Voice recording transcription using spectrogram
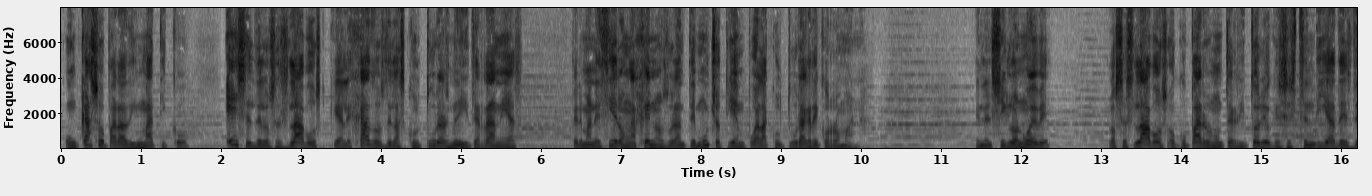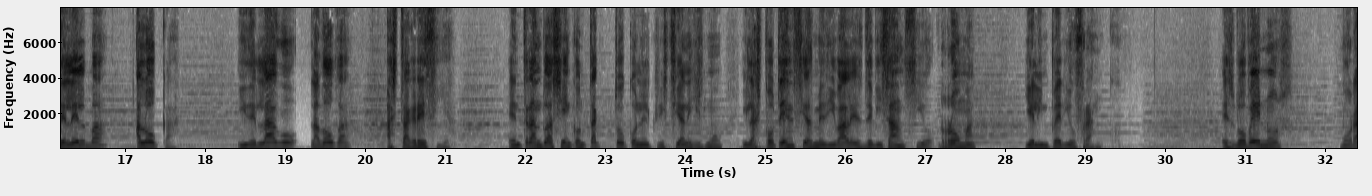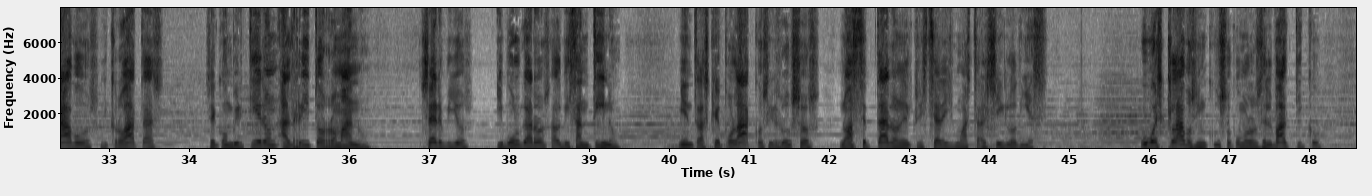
Un caso paradigmático es el de los eslavos que alejados de las culturas mediterráneas permanecieron ajenos durante mucho tiempo a la cultura grecorromana. En el siglo IX, los eslavos ocuparon un territorio que se extendía desde el Elba al Oca y del lago Ladoga hasta Grecia, entrando así en contacto con el cristianismo y las potencias medievales de Bizancio, Roma y el Imperio Franco. Eslovenos, moravos y croatas se convirtieron al rito romano, serbios y búlgaros al bizantino, mientras que polacos y rusos no aceptaron el cristianismo hasta el siglo X. Hubo esclavos incluso como los del Báltico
